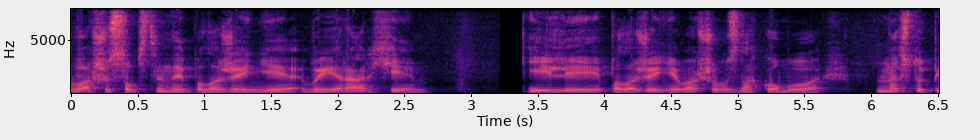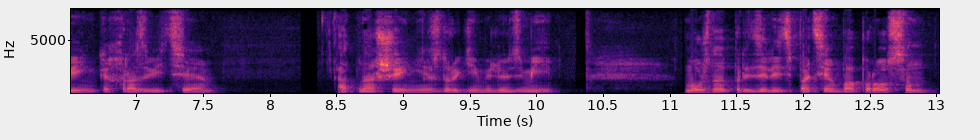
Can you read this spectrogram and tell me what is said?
ваше собственное положение в иерархии или положение вашего знакомого на ступеньках развития отношений с другими людьми можно определить по тем вопросам,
